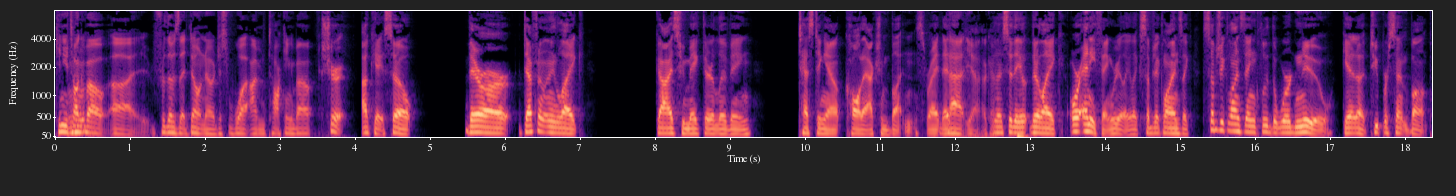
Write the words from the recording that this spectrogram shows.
can you talk about uh for those that don't know just what I'm talking about? Sure. Okay, so there are definitely like guys who make their living testing out call to action buttons, right? that yeah okay So they they're like, or anything really, like subject lines, like subject lines that include the word new get a two percent bump.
